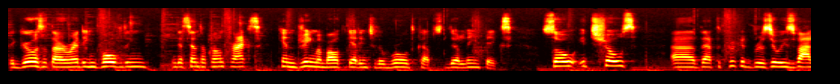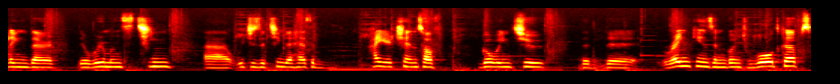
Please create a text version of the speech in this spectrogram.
The girls that are already involved in, in the center contracts can dream about getting to the World Cups, the Olympics. So it shows uh, that the Cricket Brazil is valuing their, their women's team, uh, which is a team that has a higher chance of going to the, the rankings and going to World Cups.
